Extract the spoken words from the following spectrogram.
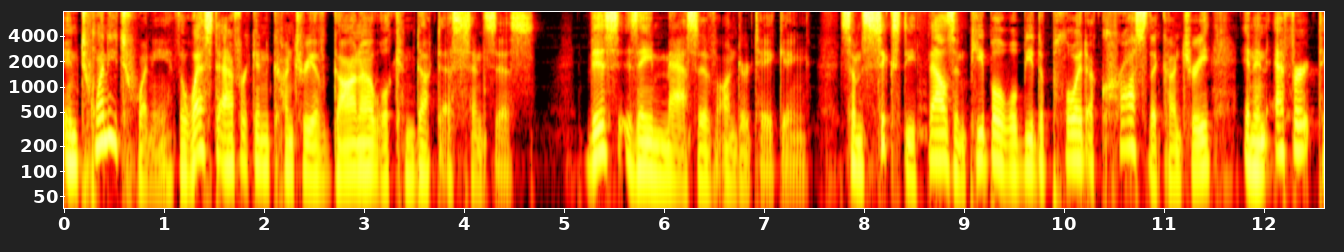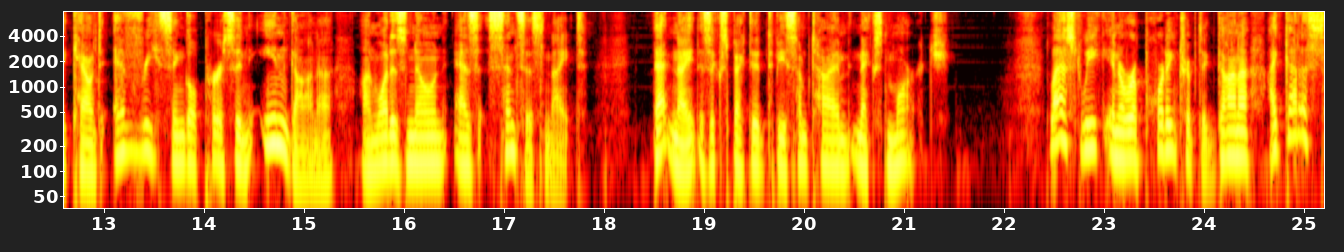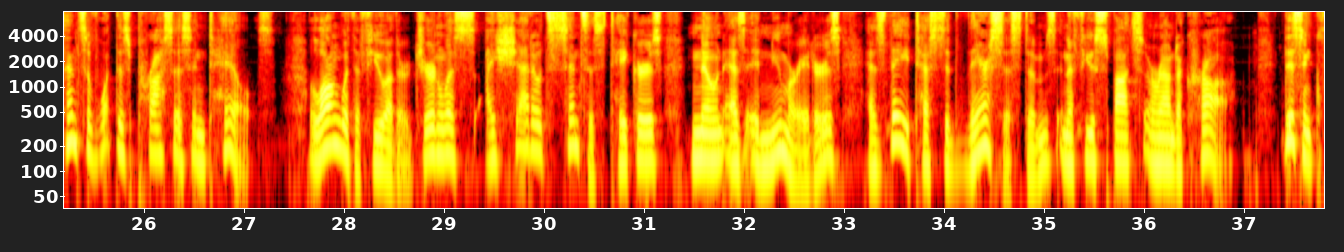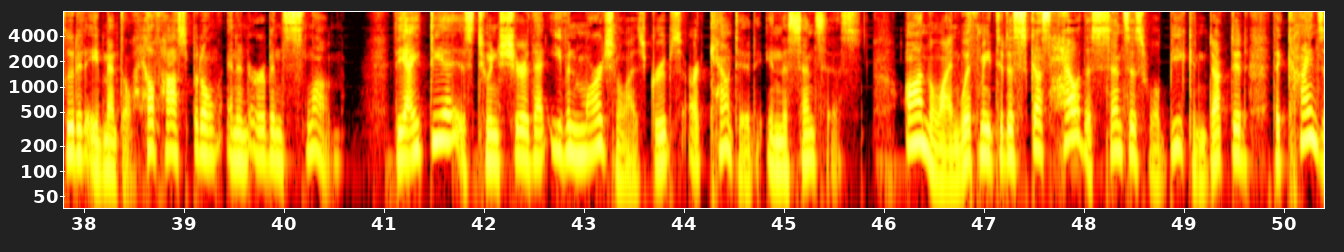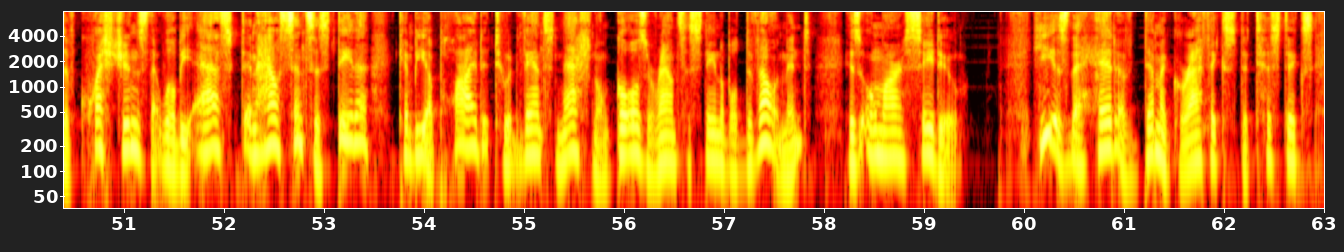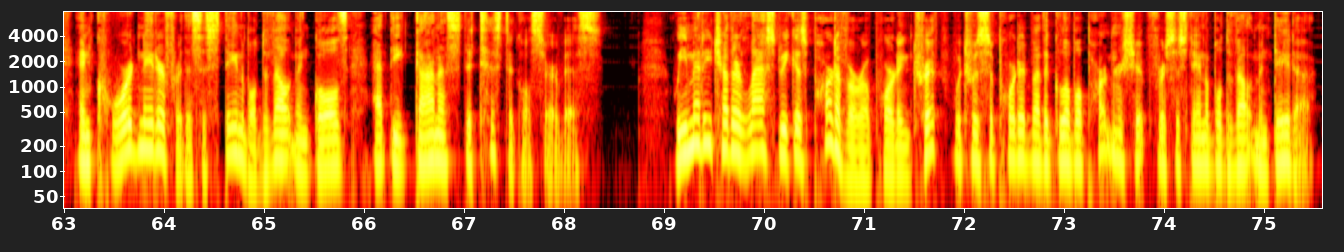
In 2020, the West African country of Ghana will conduct a census. This is a massive undertaking. Some 60,000 people will be deployed across the country in an effort to count every single person in Ghana on what is known as Census Night. That night is expected to be sometime next March. Last week, in a reporting trip to Ghana, I got a sense of what this process entails. Along with a few other journalists, I shadowed census takers known as enumerators as they tested their systems in a few spots around Accra. This included a mental health hospital and an urban slum. The idea is to ensure that even marginalized groups are counted in the census. On the line with me to discuss how the census will be conducted, the kinds of questions that will be asked, and how census data can be applied to advance national goals around sustainable development is Omar Seidu. He is the head of demographic statistics and coordinator for the Sustainable Development Goals at the Ghana Statistical Service. We met each other last week as part of a reporting trip, which was supported by the Global Partnership for Sustainable Development Data.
